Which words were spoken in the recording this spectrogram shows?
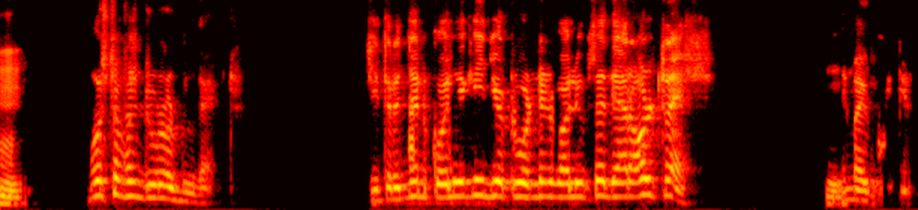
Hmm. Most of us do not do that. Chitranjan Kole ki jo 200 volumes are, they are all trash, Hmm. in my opinion.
